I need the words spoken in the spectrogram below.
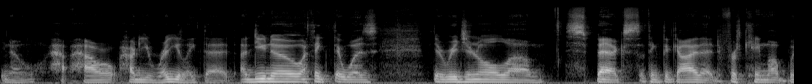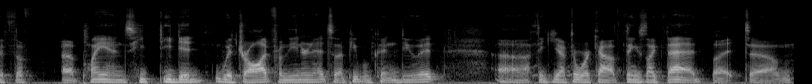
you know, how, how how do you regulate that? I do know. I think there was the original um, specs. I think the guy that first came up with the uh, plans, he he did withdraw it from the internet so that people couldn't do it. Uh, I think you have to work out things like that, but. Um,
